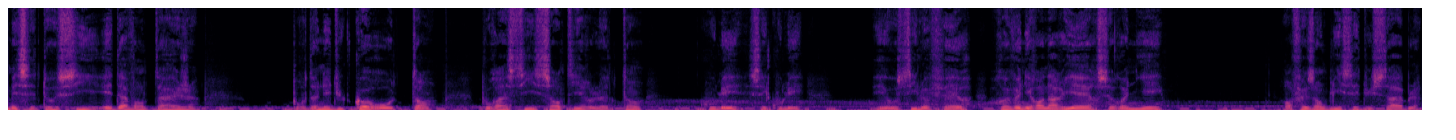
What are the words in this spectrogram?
mais c'est aussi et davantage pour donner du corps au temps, pour ainsi sentir le temps couler, s'écouler, et aussi le faire revenir en arrière, se renier. En faisant glisser du sable,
